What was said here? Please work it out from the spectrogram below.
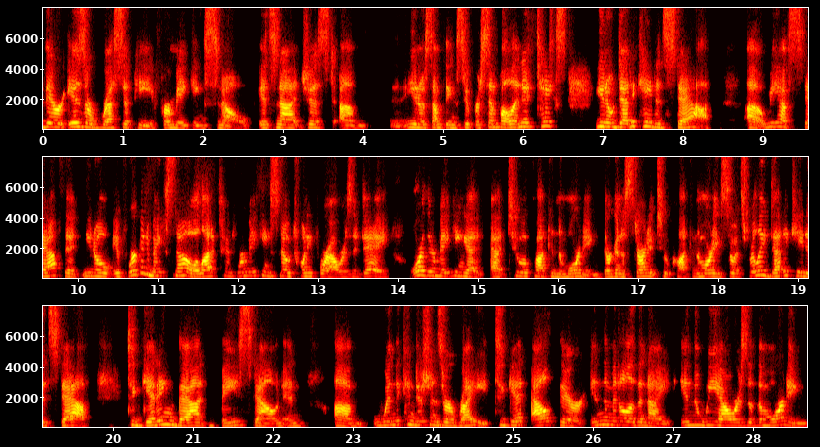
there is a recipe for making snow. It's not just um, you know something super simple and it takes you know dedicated staff. Uh, we have staff that you know if we're going to make snow a lot of times we're making snow 24 hours a day or they're making it at 2 o'clock in the morning. They're going to start at 2 o'clock in the morning. So it's really dedicated staff to getting that base down and um, when the conditions are right to get out there in the middle of the night in the wee hours of the morning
